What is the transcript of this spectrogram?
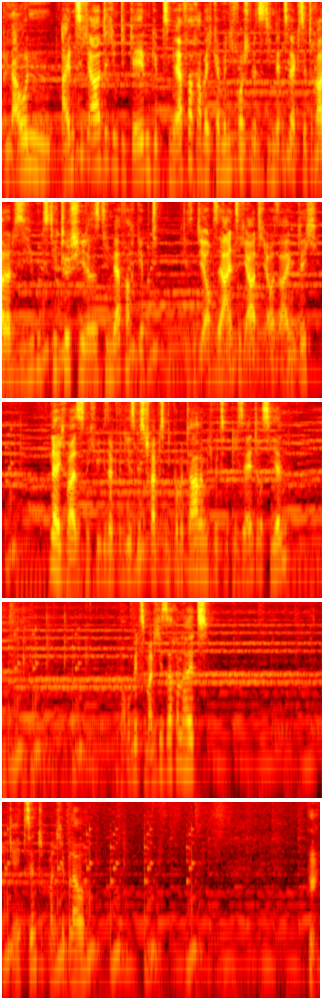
blauen einzigartig und die gelben gibt es mehrfach, aber ich kann mir nicht vorstellen, dass es die Netzwerkzentrale oder diese Jugendstiltisch hier, dass es die mehrfach gibt. Die sind die auch sehr einzigartig aus eigentlich. Na, ich weiß es nicht. Wie gesagt, wenn ihr es wisst, schreibt es in die Kommentare. Mich würde es wirklich sehr interessieren. Warum jetzt manche Sachen halt gelb sind und manche blau. Hm.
